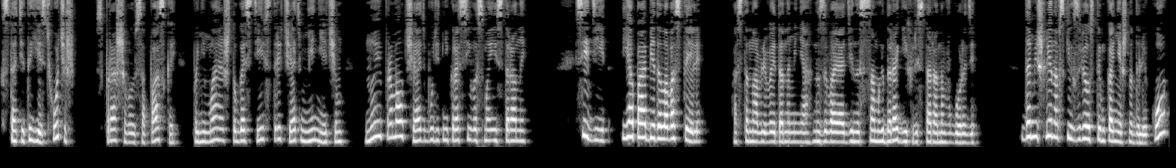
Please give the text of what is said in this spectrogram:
«Кстати, ты есть хочешь?» Спрашиваю с опаской, понимая, что гостей встречать мне нечем, но и промолчать будет некрасиво с моей стороны. «Сиди, я пообедала в Астеле. Останавливает она меня, называя один из самых дорогих ресторанов в городе. До мишленовских звезд им, конечно, далеко,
